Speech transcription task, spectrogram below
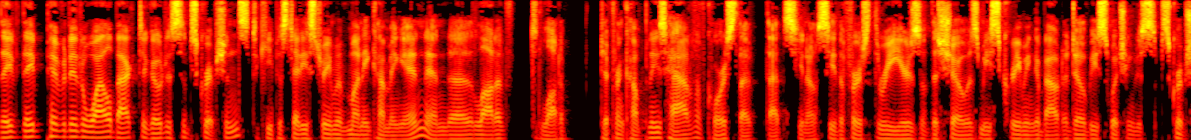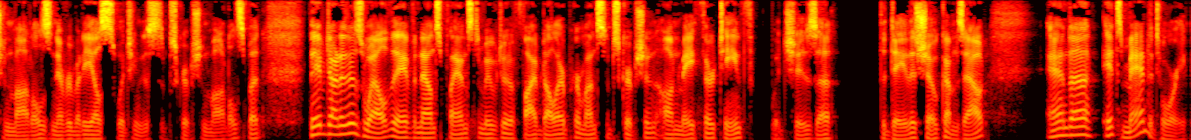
they've they've pivoted a while back to go to subscriptions to keep a steady stream of money coming in, and a lot of a lot of different companies have, of course. That that's you know, see the first three years of the show is me screaming about Adobe switching to subscription models and everybody else switching to subscription models, but they've done it as well. They've announced plans to move to a five dollar per month subscription on May thirteenth, which is uh, the day the show comes out, and uh, it's mandatory.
